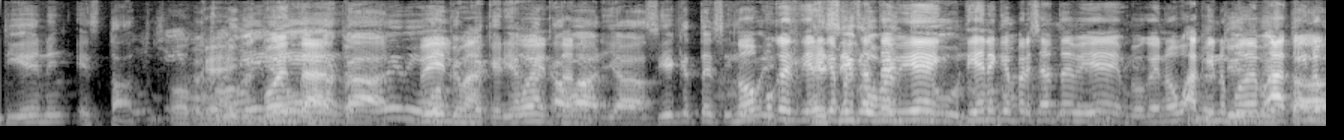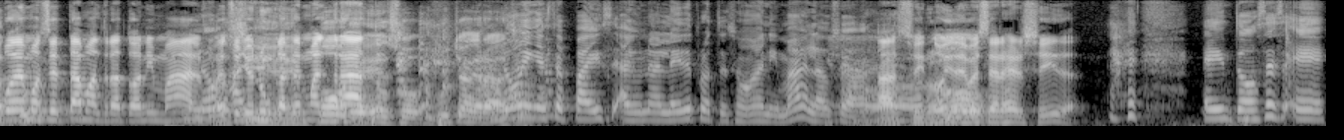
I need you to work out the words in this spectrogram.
tienen estatus. Ok. Eso es lo que Muy quiero Buen bien, dato. destacar, muy bien. Porque Vilma, me querían cuéntanos. acabar ya. Así es que está el siglo No, porque tiene que expresarte bien, tiene que expresarte bien, porque no, aquí no podemos, aquí no podemos aceptar maltrato animal, No, por eso yo nunca te maltrato. Eso, muchas gracias. No, en este país hay una ley de protección animal, o sea, Ah, sí, no, y debe ser ejercida. Entonces, eh,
